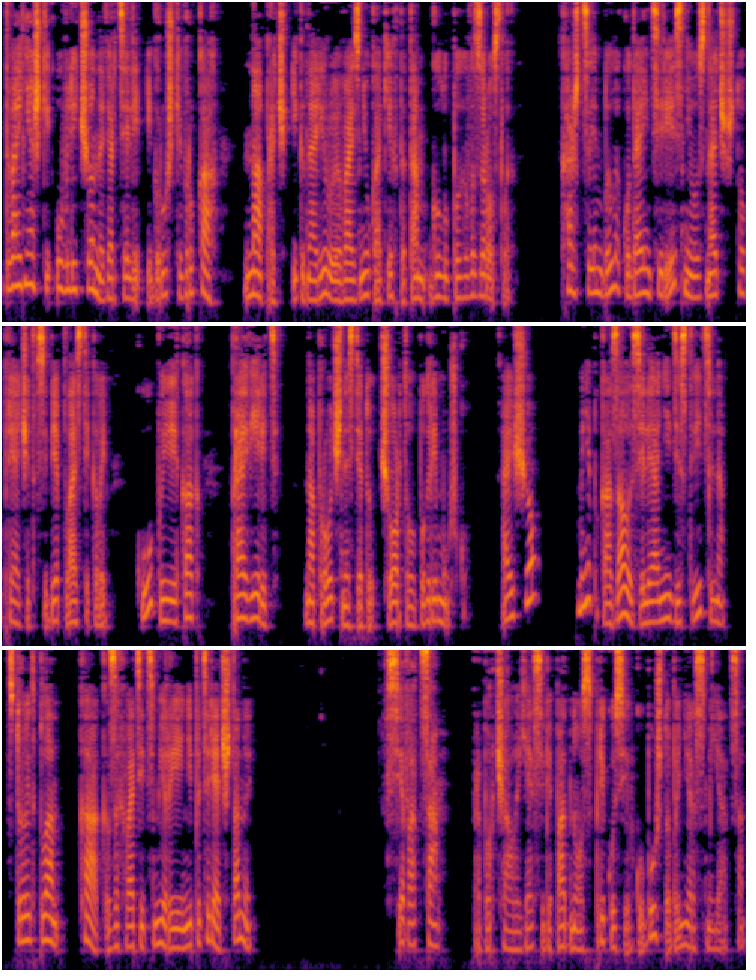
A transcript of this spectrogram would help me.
Двойняшки увлеченно вертели игрушки в руках, напрочь игнорируя возню каких-то там глупых взрослых. Кажется, им было куда интереснее узнать, что прячет в себе пластиковый куб и как проверить на прочность эту чертову погремушку. А еще мне показалось, или они действительно Строит план, как захватить мир и не потерять штаны. «Все в отца», — пробурчала я себе под нос, прикусив губу, чтобы не рассмеяться.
